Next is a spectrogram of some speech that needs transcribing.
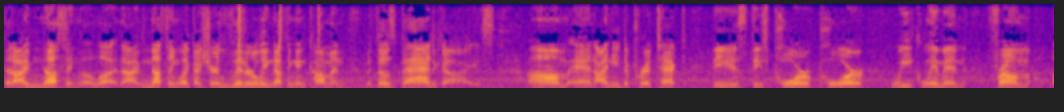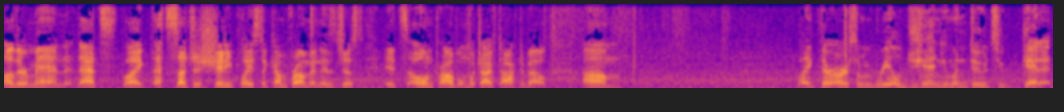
That I'm nothing that I'm nothing like I share literally nothing in common with those bad guys, um, and I need to protect these these poor poor weak women from other men. That's like that's such a shitty place to come from, and is just its own problem, which I've talked about. Um, like there are some real genuine dudes who get it,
